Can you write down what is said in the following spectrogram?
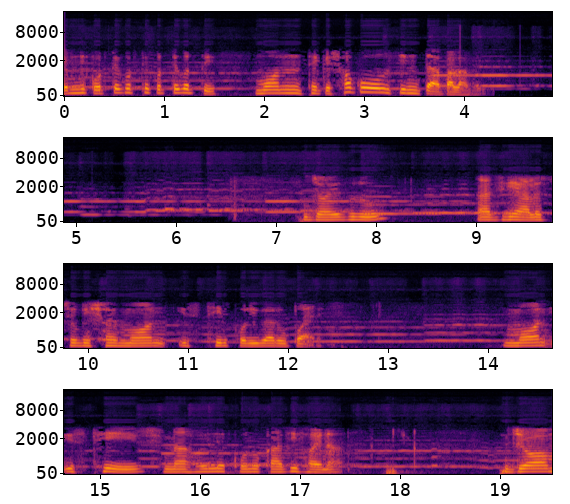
এমনি করতে করতে করতে করতে মন থেকে সকল চিন্তা পালাবে। জয়গুরু, আজকে আলোচ্য বিষয় মন স্থির করিবার উপায়। মন স্থির না হইলে কোনো কাজই হয় না। যম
